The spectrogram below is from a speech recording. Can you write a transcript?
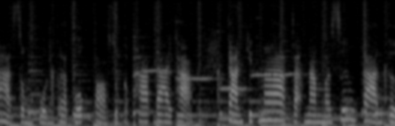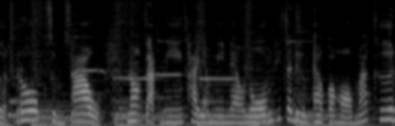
อาจส่งผลกระทบต่อสุขภาพได้ค่ะ การคิดมากจะนำมาซึ่งการเกิดโรคซึมเศร้า นอกจากนี้ค่ะยังมีแนวโน้มที่จะดื่มแอลกอฮอล์มากขึ้น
